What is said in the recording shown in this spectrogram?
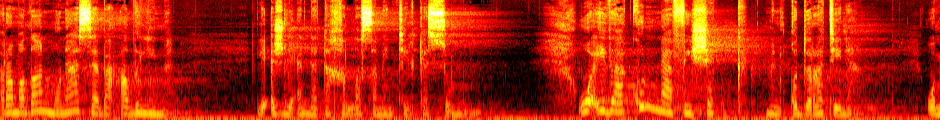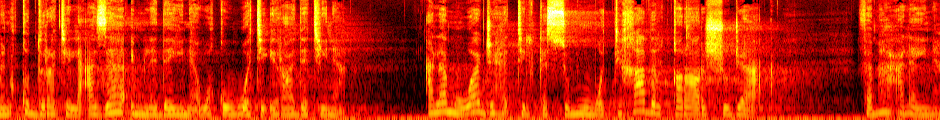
رمضان مناسبة عظيمة لأجل أن نتخلص من تلك السموم. وإذا كنا في شك من قدرتنا ومن قدرة العزائم لدينا وقوة إرادتنا على مواجهة تلك السموم واتخاذ القرار الشجاع فما علينا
